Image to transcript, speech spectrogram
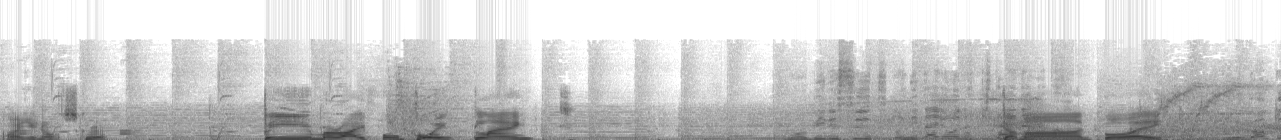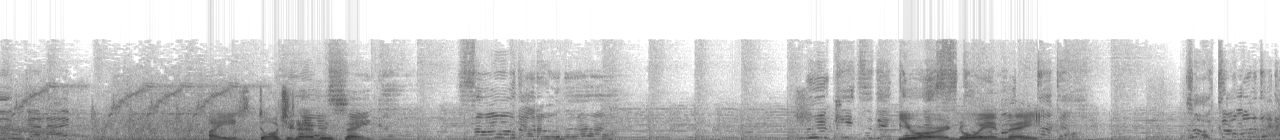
Oh, you're not screwed. Beam rifle point blank. モビルスーツと似たような機体 Come が on, boy. 動くんじゃない Oh, he's dodging everything. そうだろうな無傷で You are annoying, mate. ここまでだ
